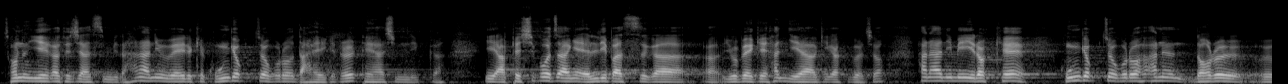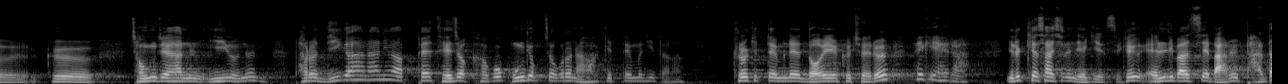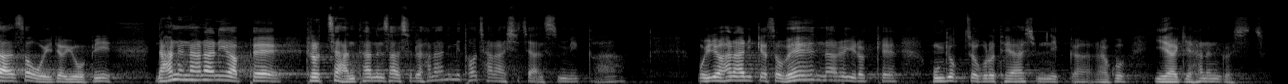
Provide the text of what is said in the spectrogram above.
저는 이해가 되지 않습니다. 하나님 왜 이렇게 공격적으로 나에게를 대하십니까? 이 앞에 15장에 엘리바스가 아, 한 이야기가 그거죠. 하나님이 이렇게 공격적으로 하는 너를 어, 그 정죄하는 이유는 바로 네가 하나님 앞에 대적하고 공격적으로 나왔기 때문이다. 그렇기 때문에 너의 그 죄를 회개해라. 이렇게 사실은 얘기했어요. 그 엘리바스의 말을 받아서 오히려 욥이 나는 하나님 앞에 그렇지 않다는 사실을 하나님이 더 잘 아시지 않습니까? 오히려 하나님께서 왜 나를 이렇게 공격적으로 대하십니까? 라고 이야기하는 것이죠.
